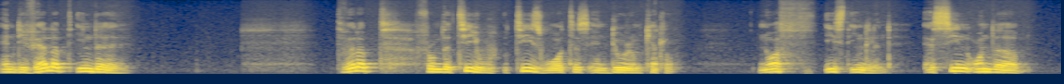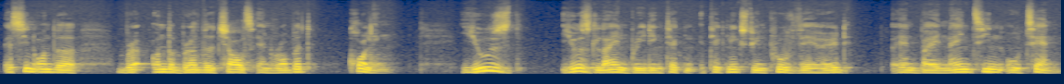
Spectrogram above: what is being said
and developed in the Developed from the Teeswaters in Durham cattle, northeast England, as seen on the as seen on the on the brother Charles and Robert Colling, used used line breeding techniques to improve their herd, and by 1910,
